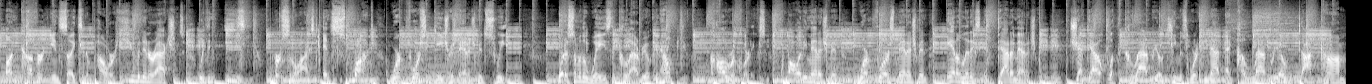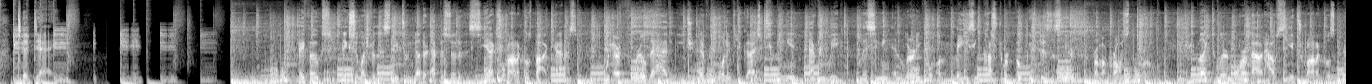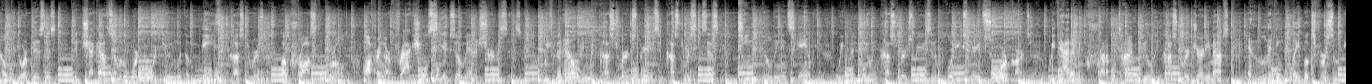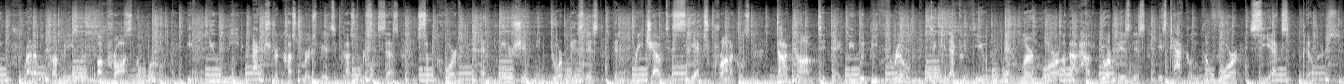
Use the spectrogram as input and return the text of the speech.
Uncover insights and empower human interactions with an easy, personalized, and smart workforce engagement management suite. What are some of the ways that Calabrio can help you? Call recordings, quality management, workforce management, analytics, and data management. Check out what the Calabrio team is working at at calabrio.com today. Hey, folks, thanks so much for listening to another episode of the CX Chronicles podcast. We are thrilled to have each and every one of you guys tuning in every week, listening and learning from amazing customer focused business leaders from across the world. If you'd like to learn more about how CX Chronicles can help your business, then check out some of the work that we're doing with amazing customers across the world, offering our fractional CXO managed services. We've been helping with customer experience and customer success, team building and scaling. We've been doing customer experience and employee experience scorecards. We've had an incredible time building customer journey maps and living playbooks for some incredible companies across the world. If you need extra customer experience and customer success support and leadership in your business, then reach out to cxchronicles.com today. We would be thrilled to connect with you and learn more about how your business is tackling the four CX pillars.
